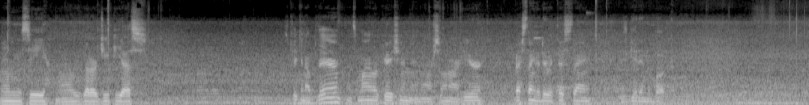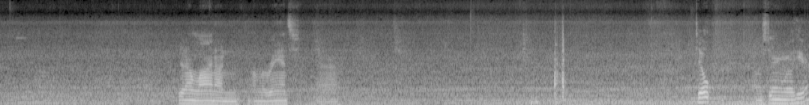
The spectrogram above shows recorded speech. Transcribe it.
And you can see uh, we've got our GPS it's picking up there. That's my location and our sonar here. Best thing to do with this thing is get in the book. Get online on, on Lowrance. Uh, tilt on the steering wheel here.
